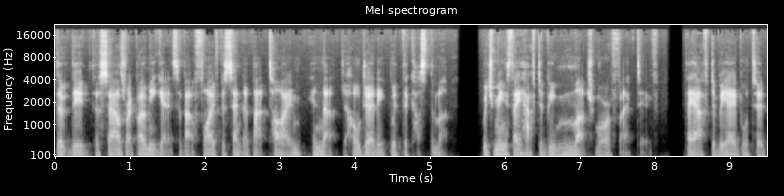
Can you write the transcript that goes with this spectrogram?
the, the, the sales rep only gets about 5% of that time in that whole journey with the customer which means they have to be much more effective they have to be able to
